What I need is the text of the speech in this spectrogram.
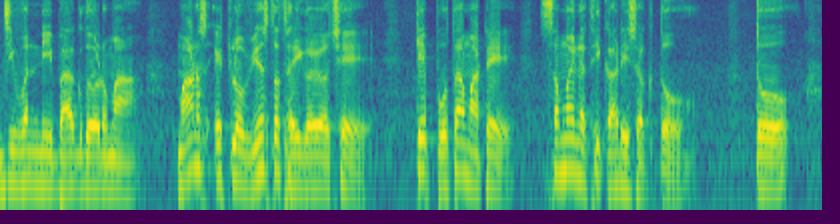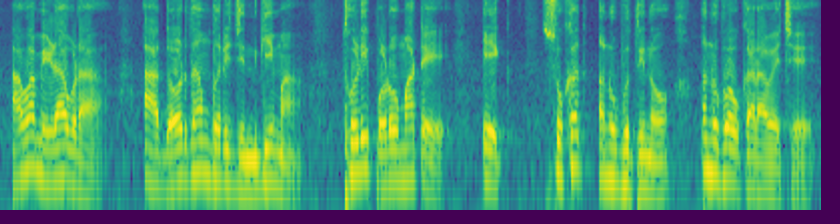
જીવનની ભાગદોડમાં માણસ એટલો વ્યસ્ત થઈ ગયો છે. કે પોતા માટે સમય નથી કાઢી શકતો. તો આવા મેળાવડા આ દોડધામભરી જિંદગીમાં થોડી પળો માટે એક સુખદ અનુભૂતિનો અનુભવ કરાવે છે.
